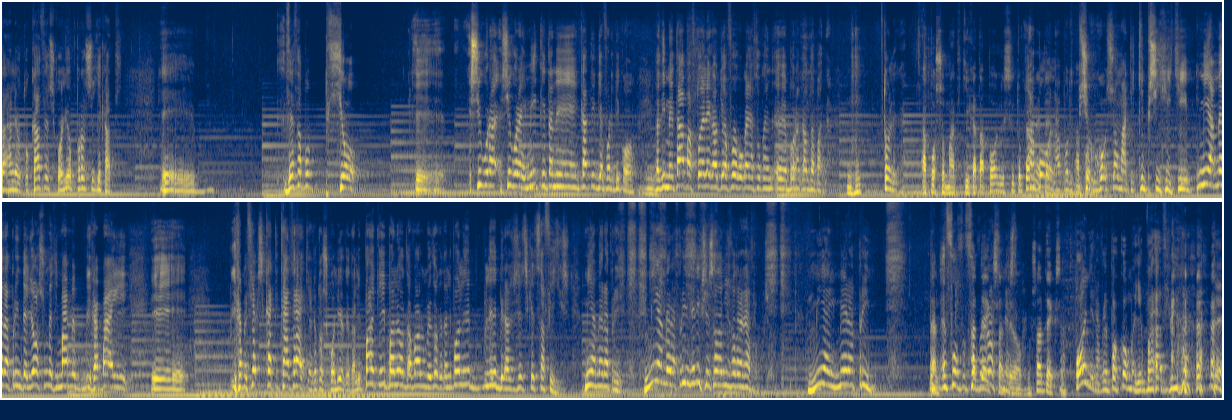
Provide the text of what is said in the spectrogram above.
Ξαναλέω, το κάθε σχολείο πρόσεχε κάτι. Ε, δεν θα πω πιο. Ε, σίγουρα, σίγουρα η ΜΙΚ ήταν κάτι διαφορετικό. Δηλαδή μετά από αυτό έλεγα ότι αφού έχω κάνει αυτό ε, μπορώ να κάνω τα πάντα. Το έλεγα. Από σωματική καταπώνηση το παίρνετε; Από όλα. Από, από... Ψυχο, σωματική, ψυχική. Μία μέρα πριν τελειώσουμε, θυμάμαι, είχα πάει. Ε, είχαμε φτιάξει κάτι καδράκια για το σχολείο και τα λοιπά και είπα λέω να τα βάλουμε εδώ και τα λοιπά. Λέει, λέει δεν πειράζει έτσι και έτσι θα φύγεις. Μία μέρα πριν. Μία μέρα πριν δεν ήξερες αν θα βγει φωτογράφο. Μία ημέρα πριν. Ε, φο, φοβερό Αντέξατε όμως. Αντέξατε. Όνειρα βλέπω ακόμα για παράδειγμα. Ναι.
